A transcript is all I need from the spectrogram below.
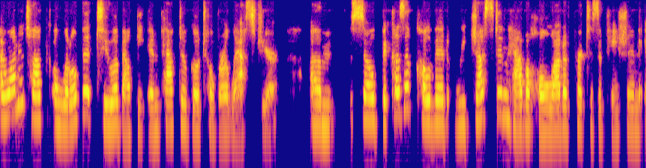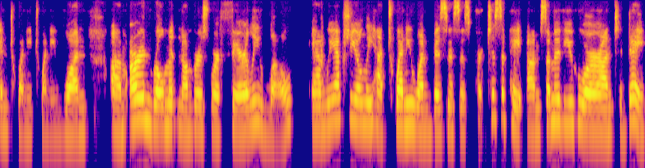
I want to talk a little bit too about the impact of GoTober last year. Um, so because of COVID, we just didn't have a whole lot of participation in 2021. Um, our enrollment numbers were fairly low, and we actually only had 21 businesses participate. Um, some of you who are on today,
